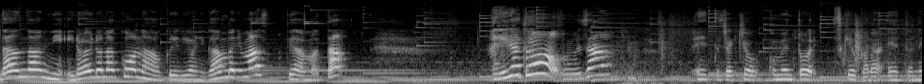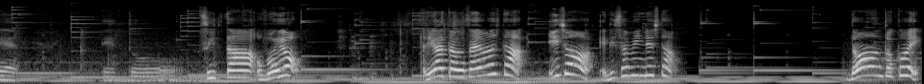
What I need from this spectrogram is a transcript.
だんだんにいろいろなコーナーを送れるように頑張ります。ではまた。ありがとうムムさん。えっ、ー、とじゃあ今日コメントつけようかな。えっ、ー、とねえっ、ー、とツイッター覚えよう。ありがとうございました以上エリサビンでしたドーンと来い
